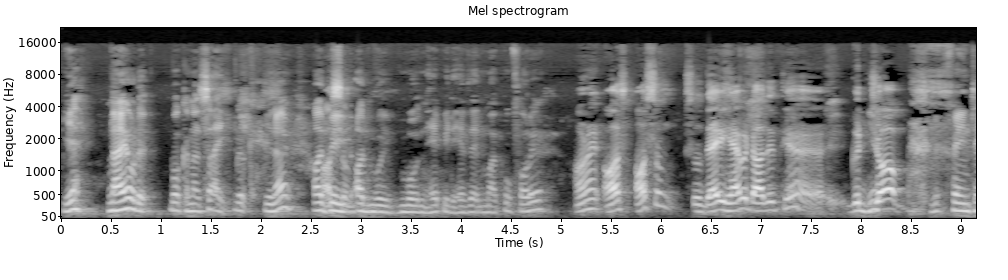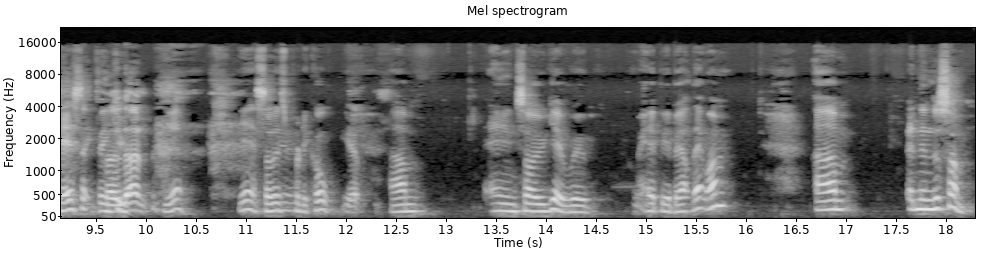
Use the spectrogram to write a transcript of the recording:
yeah, nailed it. What can I say? Look, You know, I'd Awesome. be I'd be more than happy to have that in my portfolio. All right. Awesome. So there you have it, Aditya. Good job. Fantastic. Thank Well you. done. Yeah, yeah. So that's pretty cool. Yep. Um, and so yeah, we're, we're happy about that one. Um, and then this one,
